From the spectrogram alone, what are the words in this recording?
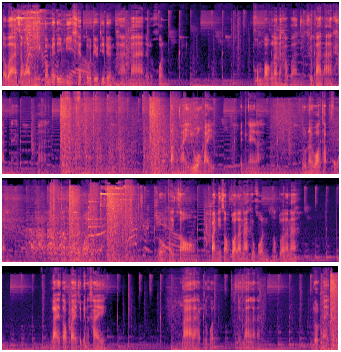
แต่ว่าจังหวะนี้ก็ไม่ได้มีแค่ตัวเดียวที่เดินผ่านมานะทุกคน ผมบอกแล้วนะครับว่านี่คือบ้านอาถรรพ์นะครับ มาแล้วตั้งไอ้ล่วงไป เป็นไงล่ะ โดนไอวอลทับหัวดิโดนทับหัวล่วงไปสองปานนี้สองตัวแล้วนะ ทุกคนสองตัวแล้วนะ ลายต่อไปจะเป็นใคร มาแล้วครับทุกคนมันจะมาแล้วนะ โดดใหม่ด้วย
